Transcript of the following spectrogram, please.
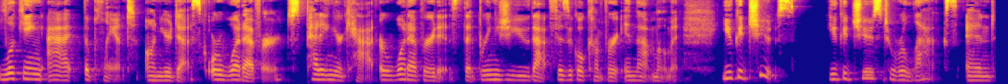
looking at the plant on your desk or whatever, just petting your cat or whatever it is that brings you that physical comfort in that moment, you could choose. You could choose to relax and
